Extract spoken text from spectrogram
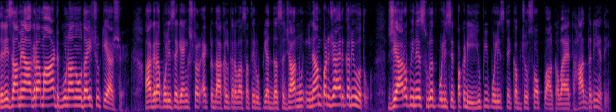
તેની સામે આગ્રામાં આઠ ગુના નોંધાઈ ચૂક્યા છે. આગ્રા પોલીસે ગેંગસ્ટર એક્ટ દાખલ કરવા સાથે રૂપિયા દસ હજારનું ઇનામ પણ જાહેર કર્યું હતું. જે આરોપીને સુરત પોલીસે પકડી યુપી પોલીસને કબજો સોંપવા કવાયત હાથ ધરી હતી.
